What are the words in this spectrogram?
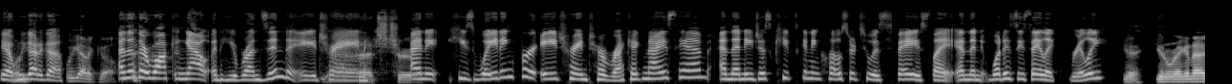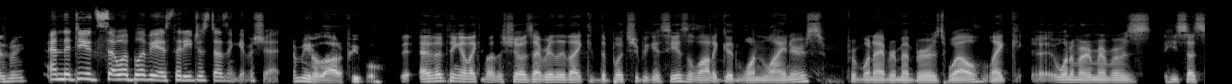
yeah we gotta go we gotta go. and then they're walking out and he runs into A Train Yeah, that's true. and he, he's waiting for A Train to recognize him, and then he just keeps getting closer to his face. Like, and then what does he say? Like, really? Yeah, you don't recognize me? And the dude's so oblivious that he just doesn't give a shit. I meet a lot of people. The other thing I like about the show is I really like the butcher because he has a lot of good one-liners from what I remember as well. Like uh, one of I remember was he says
